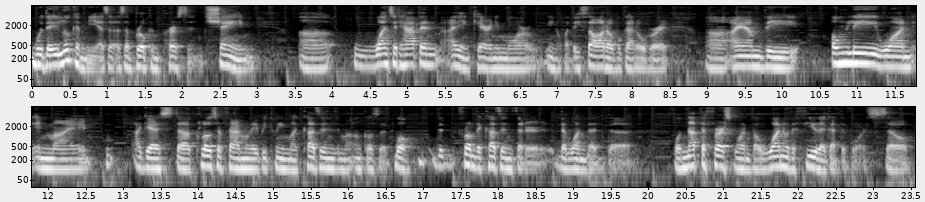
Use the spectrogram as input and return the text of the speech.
would they look at me as a, as a broken person? Shame. Uh, once it happened, I didn't care anymore. You know what they thought of, got over it. Uh, I am the only one in my I guess the closer family between my cousins and my uncles. That, well, the, from the cousins that are the one that, uh, well, not the first one, but one of the few that got divorced. So,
